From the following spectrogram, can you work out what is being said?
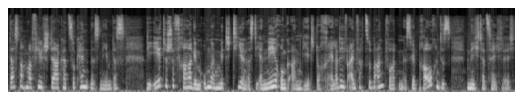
das nochmal viel stärker zur Kenntnis nehmen, dass die ethische Frage im Umgang mit Tieren, was die Ernährung angeht, doch relativ einfach zu beantworten ist. Wir brauchen das nicht tatsächlich.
